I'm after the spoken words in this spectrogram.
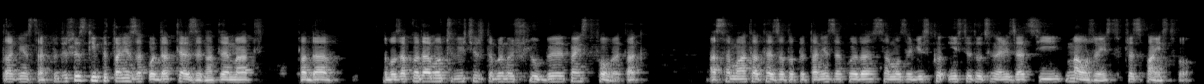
tak więc tak, przede wszystkim pytanie zakłada tezę na temat prawda, no bo zakładamy oczywiście, że to będą śluby państwowe, tak? A sama ta teza, to pytanie zakłada samo zjawisko instytucjonalizacji małżeństw przez państwo.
